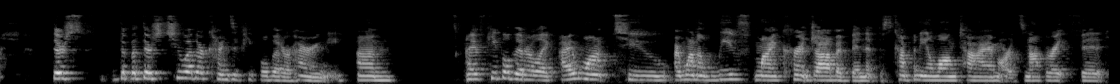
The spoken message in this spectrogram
There's but there's two other kinds of people that are hiring me. Um, I have people that are like, I want to, I want to leave my current job. I've been at this company a long time or it's not the right fit.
